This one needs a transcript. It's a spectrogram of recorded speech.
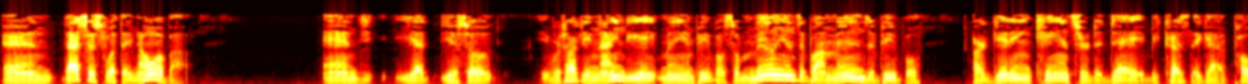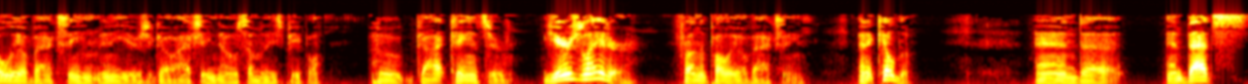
And that's just what they know about. And yet, yeah, so we're talking 98 million people. So millions upon millions of people are getting cancer today because they got a polio vaccine many years ago. I actually know some of these people who got cancer years later from the polio vaccine and it killed them. And, uh, and that's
